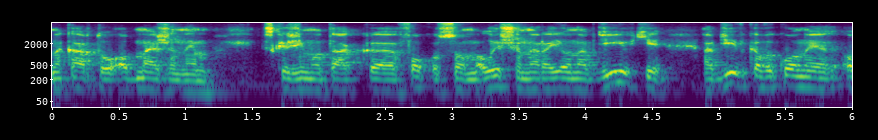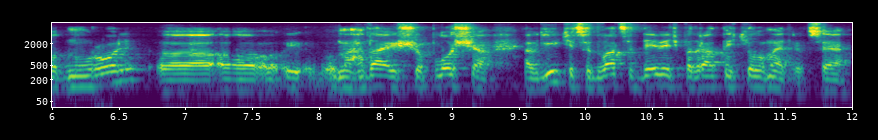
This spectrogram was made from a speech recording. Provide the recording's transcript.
на карту обмеженим, скажімо так, е, фокусом лише на район Авдіївки. Авдіївка виконує одну роль. Е, е, нагадаю, що площа Авдіївки це 29 квадратних кілометрів. Це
